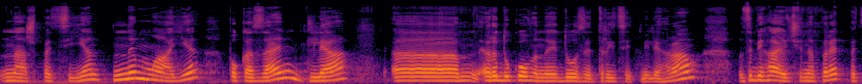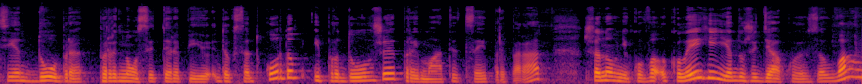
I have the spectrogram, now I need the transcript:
наш пацієнт не має показань для редукованої дози 30 мг. Забігаючи наперед, пацієнт добре переносить терапію доксадкордом і продовжує приймати цей препарат. Шановні колеги, я дуже дякую за увагу.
